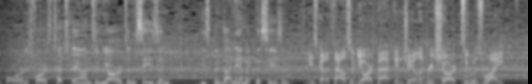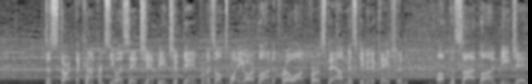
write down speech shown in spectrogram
the board as far as touchdowns and yards in the season. He's been dynamic this season. He's got a thousand yard back in Jalen Richard to his right to start the Conference USA Championship game from his own 20 yard line to throw on first down. Miscommunication up the sideline. DJ.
